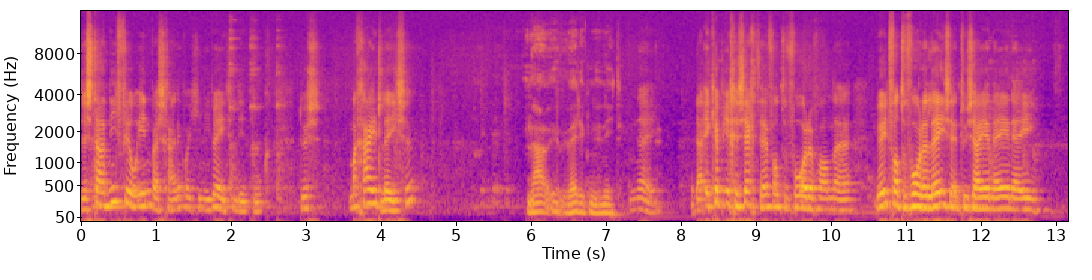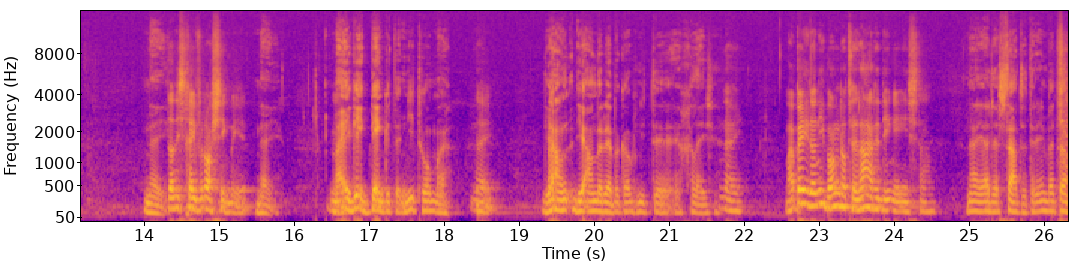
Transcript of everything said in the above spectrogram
Er staat niet veel in waarschijnlijk wat je niet weet in dit boek. Dus, maar ga je het lezen? Nou, weet ik nu niet. Nee. Ja, ik heb je gezegd hè, van tevoren van... eh, wil je het van tevoren lezen? En toen zei je nee, nee, Nee, dan is het geen verrassing meer. nee. Maar ik, ik denk het er niet hoor, maar Nee, die, an- die andere heb ik ook niet eh, gelezen. nee. Maar ben je dan niet bang dat er rare dingen in staan? Nou ja, daar staat het erin. Wat dan?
